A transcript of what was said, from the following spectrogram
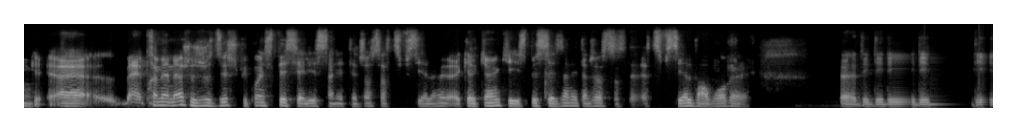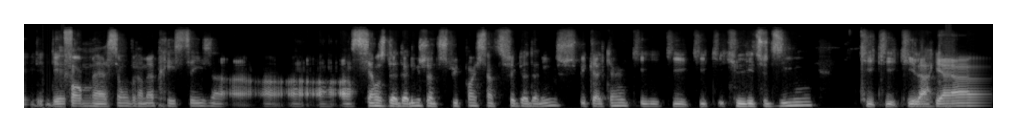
Euh, ben, premièrement, je veux juste dire, je ne suis pas un spécialiste en intelligence artificielle. Hein. Quelqu'un qui est spécialisé en intelligence artificielle va avoir euh, euh, des, formations vraiment précises en, sciences de données. Je ne suis pas un scientifique de données, je suis quelqu'un qui, qui, l'étudie, qui, la regarde,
